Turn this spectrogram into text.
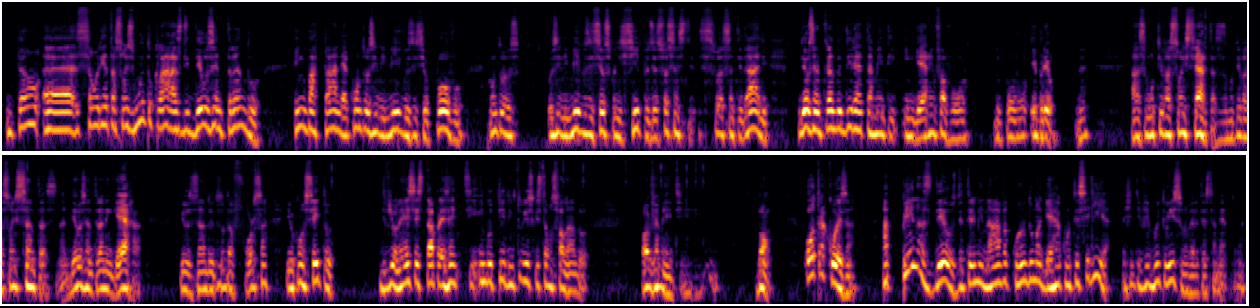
Então, é, são orientações muito claras de Deus entrando em batalha contra os inimigos de seu povo, contra os, os inimigos de seus princípios, de sua, sua santidade, Deus entrando diretamente em guerra em favor do povo hebreu. Né? As motivações certas, as motivações santas. Né? Deus entrando em guerra e usando de toda a força. E o conceito de violência está presente, embutido em tudo isso que estamos falando, obviamente. Bom, outra coisa. Apenas Deus determinava quando uma guerra aconteceria. A gente vê muito isso no Velho Testamento. Né?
